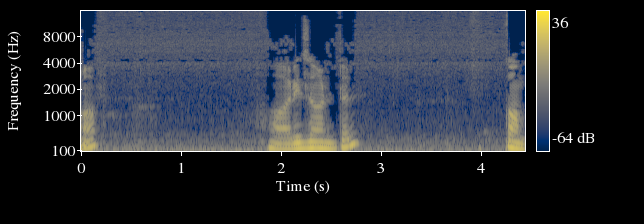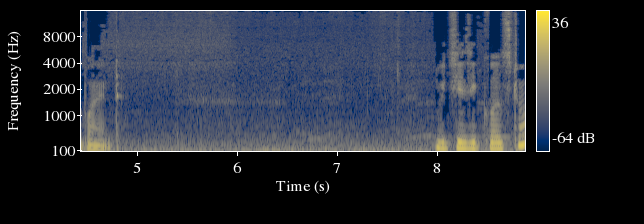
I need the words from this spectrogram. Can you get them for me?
of horizontal component which is equals to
